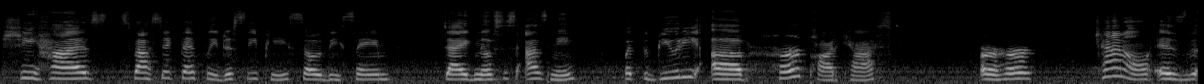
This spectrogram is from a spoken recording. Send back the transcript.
She has spastic diplegia CP, so the same diagnosis as me. But the beauty of her podcast or her channel is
